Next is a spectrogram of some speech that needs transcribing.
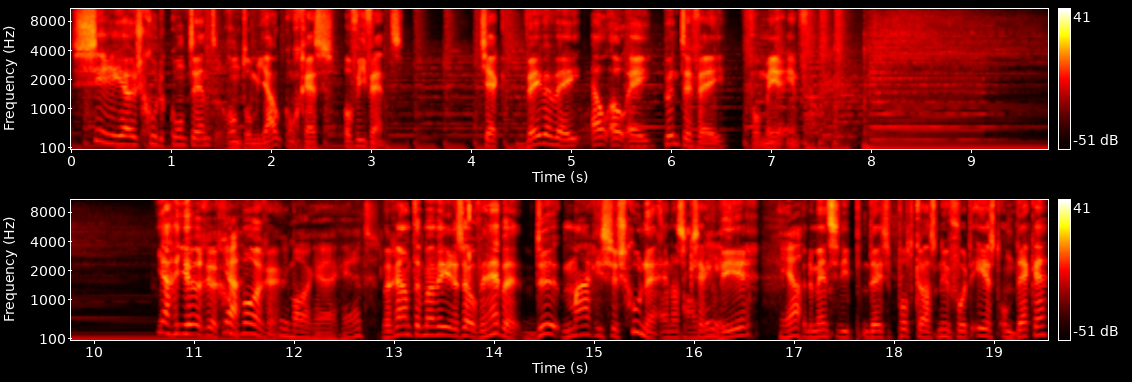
Serieus goede content rondom jouw congres of event. Check www.loe.tv voor meer info. Ja, Jurgen, goedemorgen. Goedemorgen, Gerrit. We gaan het er maar weer eens over hebben. De magische schoenen. En als ik zeg weer, Ja, voor de mensen die deze podcast nu voor het eerst ontdekken,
